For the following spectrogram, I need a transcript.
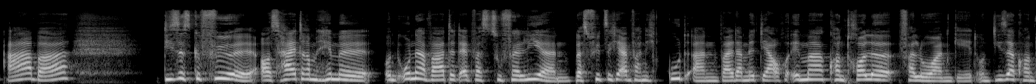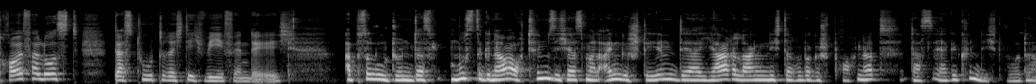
Aber dieses Gefühl, aus heiterem Himmel und unerwartet etwas zu verlieren, das fühlt sich einfach nicht gut an, weil damit ja auch immer Kontrolle verloren geht. Und dieser Kontrollverlust, das tut richtig weh, finde ich. Absolut. Und das musste genau auch Tim sich erst mal eingestehen, der jahrelang nicht darüber gesprochen hat, dass er gekündigt wurde.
